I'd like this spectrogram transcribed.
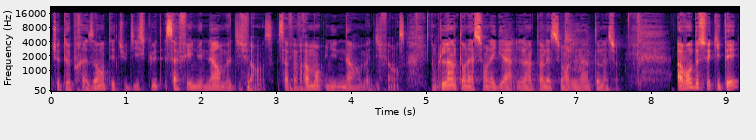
tu, te présentes et tu discutes. Ça fait une énorme différence. Ça fait vraiment une énorme différence. Donc, l'intonation, les gars, l'intonation, l'intonation. Avant de se quitter,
